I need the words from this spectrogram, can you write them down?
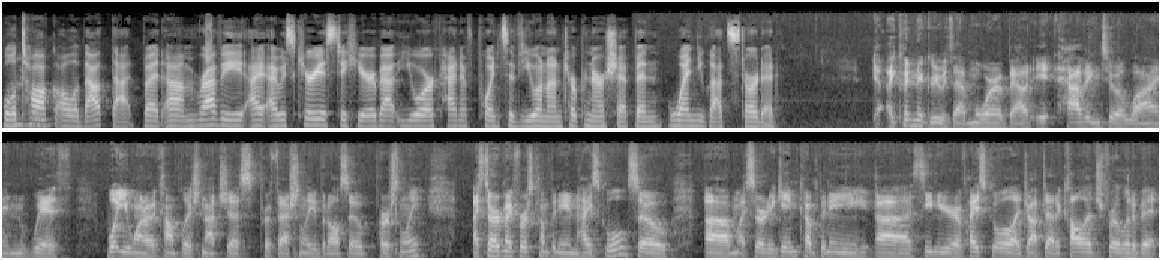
we'll mm-hmm. talk all about that. But um, Ravi, I, I was curious to hear about your kind of points of view on entrepreneurship and when you got started. Yeah, I couldn't agree with that more about it having to align with what you want to accomplish, not just professionally, but also personally. I started my first company in high school. So um, I started a game company uh, senior year of high school. I dropped out of college for a little bit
